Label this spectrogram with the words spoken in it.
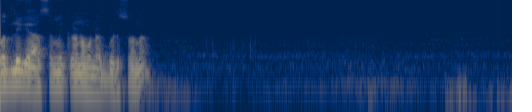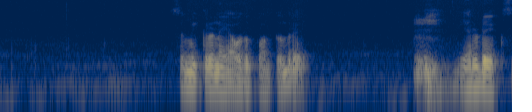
ಮೊದಲಿಗೆ ಆ ಸಮೀಕರಣವನ್ನು ಬಿಡಿಸೋಣ. ಸಮೀಕರಣ ಯಾವುದಪ್ಪ ಅಂತಂದರೆ ಎರಡು x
